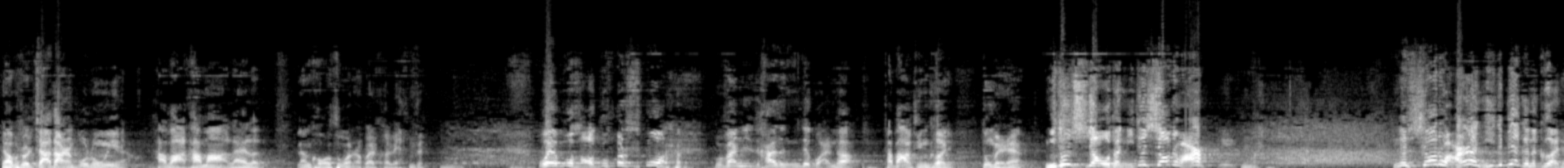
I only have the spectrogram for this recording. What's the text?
要不说家大人不容易啊，他爸他妈来了，两口子坐那儿怪可怜的。我也不好多说，我反正这孩子你得管他。他爸爸挺客气，东北人，你就削他，你就削着玩意儿。嗯，你就削这玩意儿啊，你就别跟他客气。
